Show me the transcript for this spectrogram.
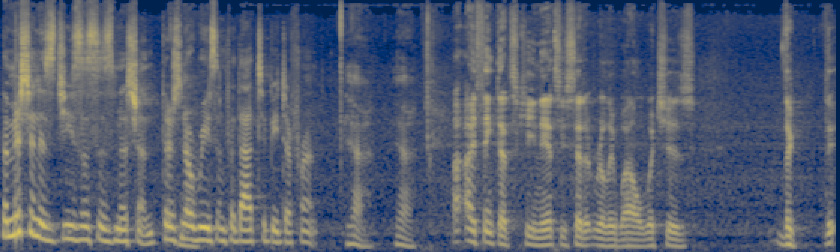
the mission is Jesus' mission. There's yeah. no reason for that to be different. Yeah, yeah. I think that's key. Nancy said it really well, which is the, the,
